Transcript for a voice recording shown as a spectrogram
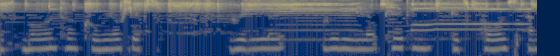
its mortal career shifts, relocating its poles and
